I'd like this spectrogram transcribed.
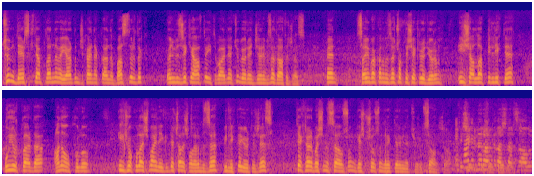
tüm ders kitaplarını ve yardımcı kaynaklarını bastırdık. Önümüzdeki hafta itibariyle tüm öğrencilerimize dağıtacağız. Ben Sayın Bakanımıza çok teşekkür ediyorum. İnşallah birlikte bu yurtlarda anaokulu, ilkokulaşma ile ilgili de çalışmalarımızı birlikte yürüteceğiz. Tekrar başımız sağ olsun, geçmiş olsun dileklerimi iletiyorum. Sağ olun. Teşekkürler arkadaşlar. Sağ olun.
